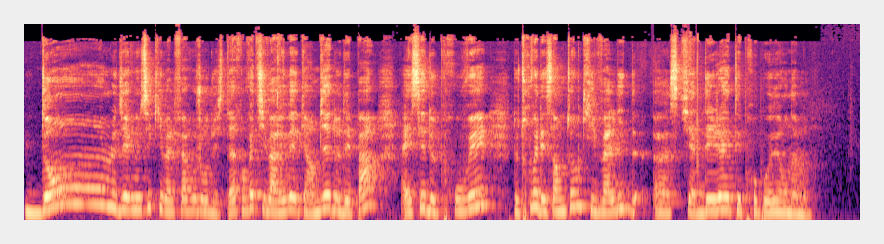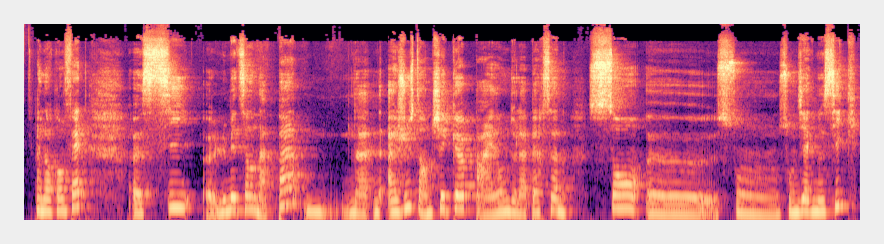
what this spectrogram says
dans le diagnostic qu'il va le faire aujourd'hui. C'est-à-dire qu'en fait, il va arriver avec un biais de départ à essayer de prouver, de trouver des symptômes qui valident ce qui a déjà été proposé en amont. Alors qu'en fait, euh, si euh, le médecin n'a pas a, juste un check-up par exemple de la personne sans euh, son, diagnostic,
